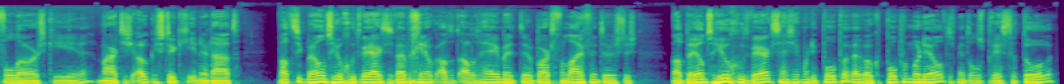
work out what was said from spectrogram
followers creëren. Maar het is ook een stukje inderdaad... Wat bij ons heel goed werkt, is wij beginnen ook altijd alles hey, met Bart van Live Hunters. Dus wat bij ons heel goed werkt, zijn zeg maar die poppen. We hebben ook een poppenmodel, dus met onze presentatoren.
